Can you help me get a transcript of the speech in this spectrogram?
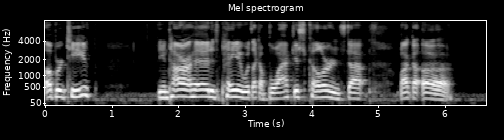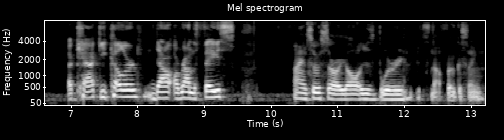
upper teeth the entire head is painted with like a blackish color and it's got like a uh, a khaki color down around the face. I am so sorry, y'all. It is blurry. It's not focusing.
